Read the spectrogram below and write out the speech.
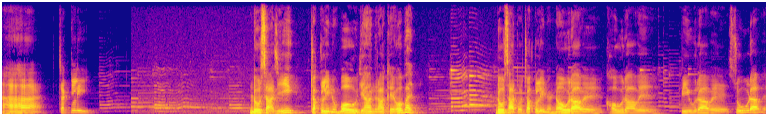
હા, ચકલી. ડોસાજી ચકલીનું બહુ ધ્યાન રાખે હો ભાઈ. ડોસા તો ચકલીને નવરાવે, ખવરાવે, પીવરાવે, સુવડાવે.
